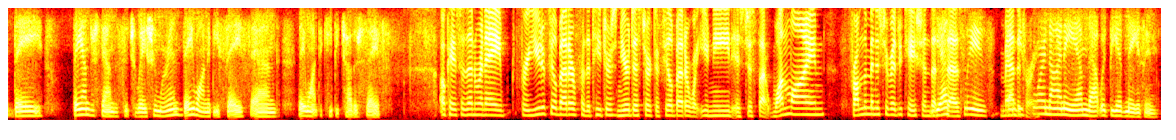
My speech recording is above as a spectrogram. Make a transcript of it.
They they understand the situation we're in. They want to be safe and they want to keep each other safe. Okay, so then Renee, for you to feel better, for the teachers in your district to feel better, what you need is just that one line from the Ministry of Education that yes, says please. mandatory. And before 9 a.m., that would be amazing.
